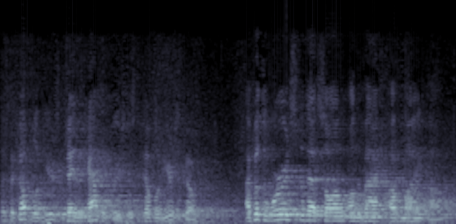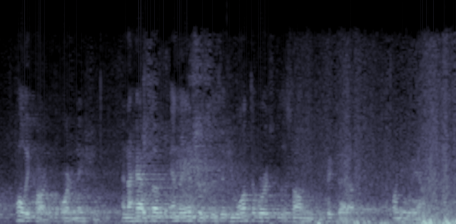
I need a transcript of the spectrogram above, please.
just a couple of years, ordained a Catholic priest just a couple of years ago, I put the words to that song on the back of my uh, holy card for ordination. And I have some in the entrances. If you want the words to the song, you can pick that up on your way out.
